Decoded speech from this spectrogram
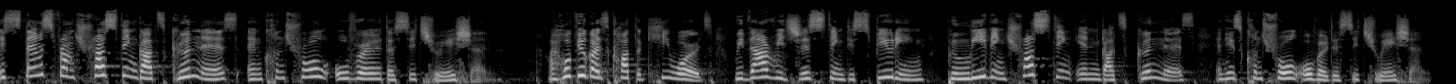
It stems from trusting God's goodness and control over the situation. I hope you guys caught the key words. Without resisting, disputing, believing, trusting in God's goodness and His control over the situation.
